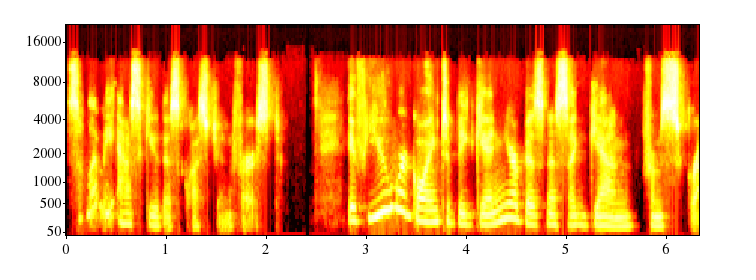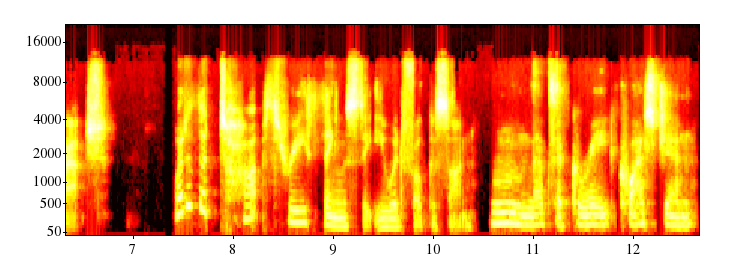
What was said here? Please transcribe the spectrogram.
So, let me ask you this question first. If you were going to begin your business again from scratch, what are the top three things that you would focus on? Mm, that's a great question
